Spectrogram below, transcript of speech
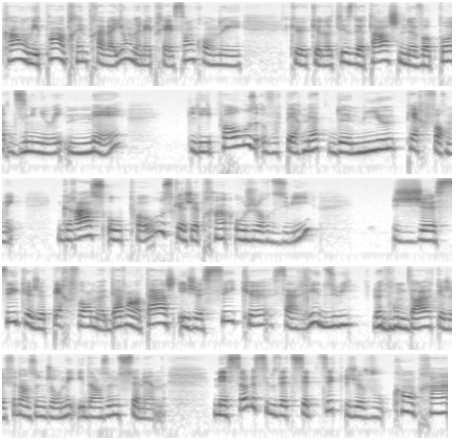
quand on n'est pas en train de travailler, on a l'impression qu'on est, que, que notre liste de tâches ne va pas diminuer. Mais les pauses vous permettent de mieux performer grâce aux pauses que je prends aujourd'hui, je sais que je performe davantage et je sais que ça réduit le nombre d'heures que je fais dans une journée et dans une semaine. Mais ça, si vous êtes sceptique, je vous comprends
